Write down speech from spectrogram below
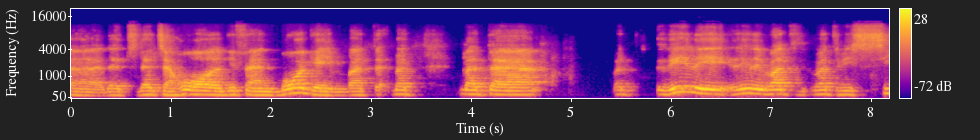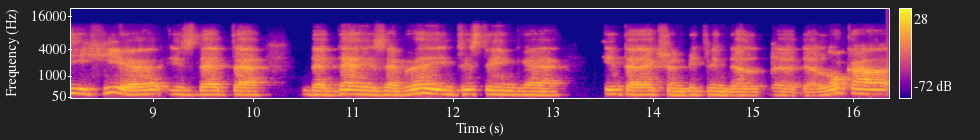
uh, that's that's a whole different ball game. But but but uh, but really really what what we see here is that uh, that there is a very interesting uh, interaction between the, the, the local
